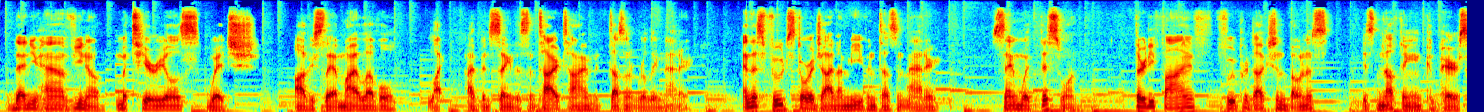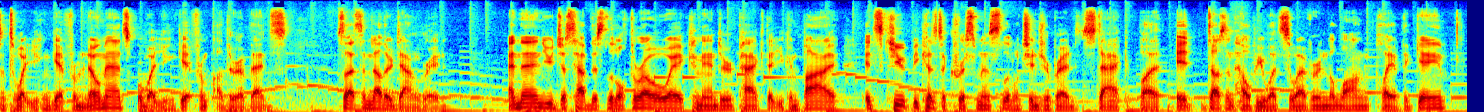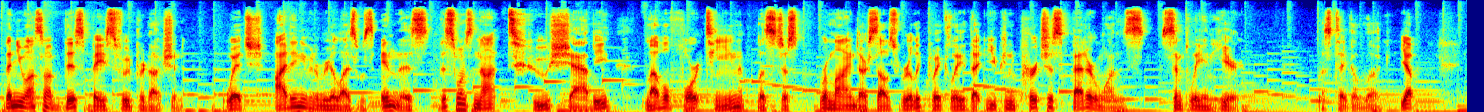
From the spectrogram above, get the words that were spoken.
Then you have, you know, materials, which obviously at my level, like I've been saying this entire time, it doesn't really matter. And this food storage item even doesn't matter. Same with this one. 35 food production bonus is nothing in comparison to what you can get from nomads or what you can get from other events. So that's another downgrade. And then you just have this little throwaway commander pack that you can buy. It's cute because it's a Christmas little gingerbread stack, but it doesn't help you whatsoever in the long play of the game. Then you also have this base food production, which I didn't even realize was in this. This one's not too shabby. Level 14, let's just remind ourselves really quickly that you can purchase better ones simply in here. Let's take a look. Yep,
